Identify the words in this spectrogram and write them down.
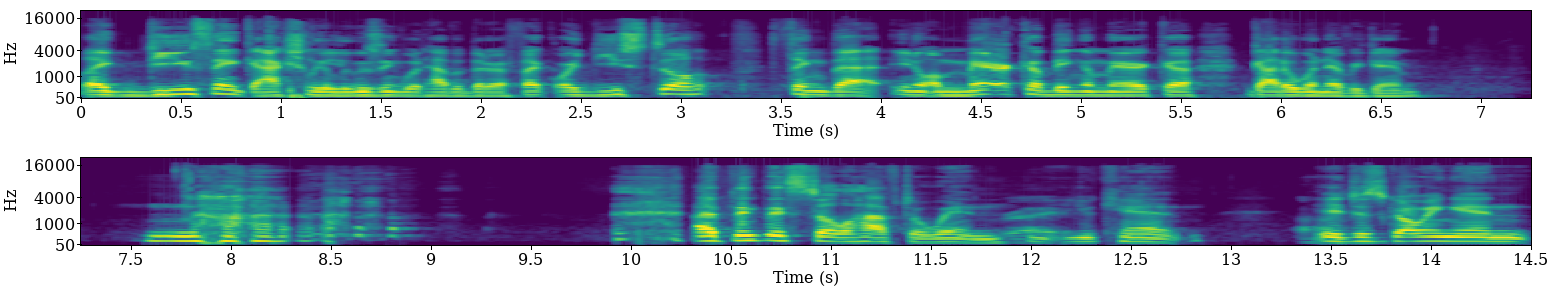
Like, do you think actually losing would have a better effect, or do you still think that you know America being America got to win every game? I think they still have to win. Right. You can't. It just going in.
